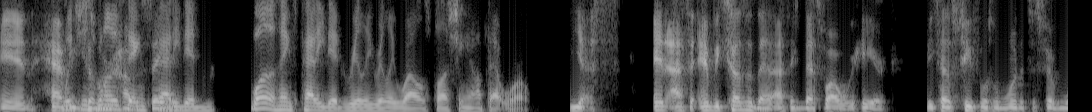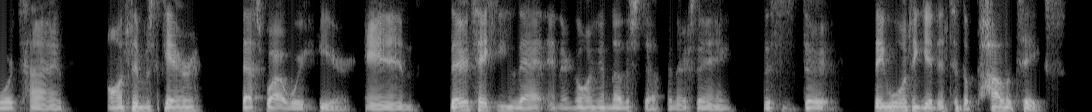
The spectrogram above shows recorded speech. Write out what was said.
and having which is one of the things Patty did one of the things Patty did really, really well is fleshing out that world. Yes, and I th- and because of that, I think that's why we're here because people wanted to spend more time on Themyscira. That's why we're here, and they're taking that and they're going another step, and they're saying this is their they want to get into the politics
